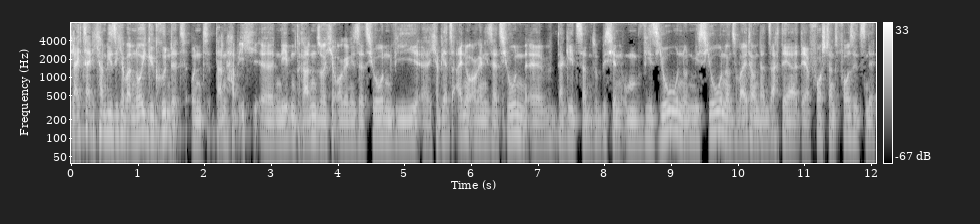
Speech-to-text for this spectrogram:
Gleichzeitig haben die sich aber neu gegründet und dann habe ich äh, nebendran solche Organisationen wie, äh, ich habe jetzt eine Organisation, äh, da geht es dann so ein bisschen um Vision und Mission und so weiter und dann sagt der, der Vorstandsvorsitzende,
